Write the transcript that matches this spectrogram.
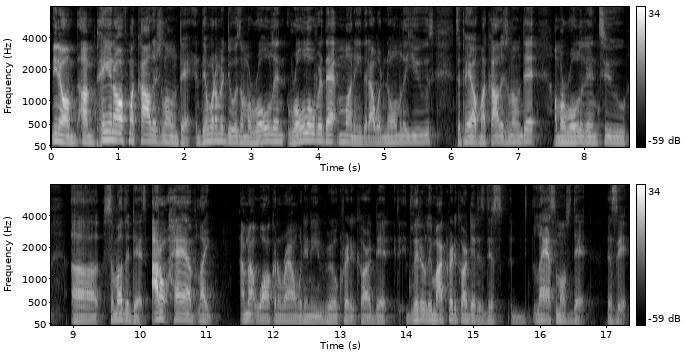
you know, I'm, I'm paying off my college loan debt. And then what I'm gonna do is I'm gonna roll in roll over that money that I would normally use to pay off my college loan debt. I'm gonna roll it into uh some other debts. I don't have like I'm not walking around with any real credit card debt. Literally, my credit card debt is this last month's debt. That's it.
